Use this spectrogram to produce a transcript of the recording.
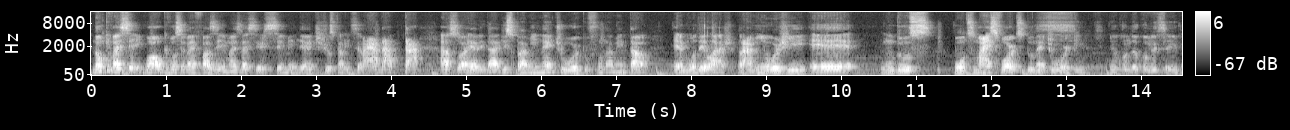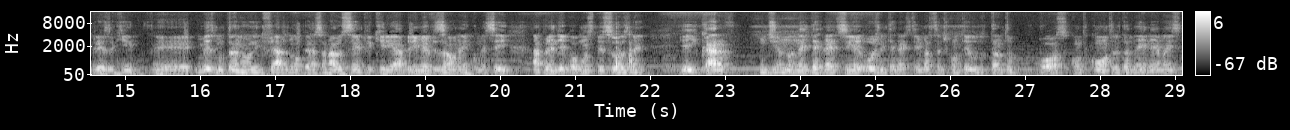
Não que vai ser igual que você vai fazer, mas vai ser semelhante. Justamente, você vai adaptar a sua realidade. Isso para mim, network, o fundamental é modelagem. Para mim, hoje, é um dos pontos mais fortes do network. Sim. Eu, quando eu comecei a empresa aqui, é, mesmo estando enfiado no operacional, eu sempre queria abrir minha visão, né? E comecei a aprender com algumas pessoas, né? E aí, cara, um dia no, na internet, sim, hoje a internet tem bastante conteúdo, tanto pós quanto contra também, né? Mas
